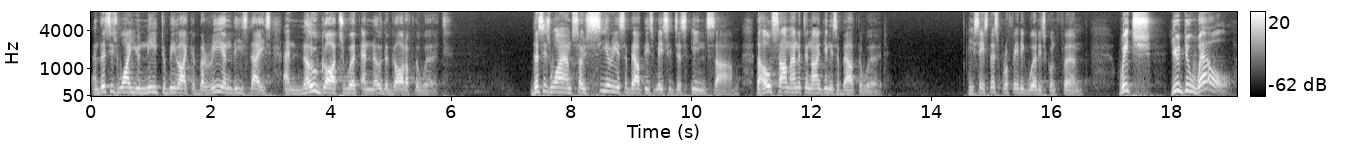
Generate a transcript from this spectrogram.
And this is why you need to be like a Berean these days and know God's word and know the God of the word. This is why I'm so serious about these messages in Psalm. The whole Psalm 119 is about the word. He says this prophetic word is confirmed, which you do well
